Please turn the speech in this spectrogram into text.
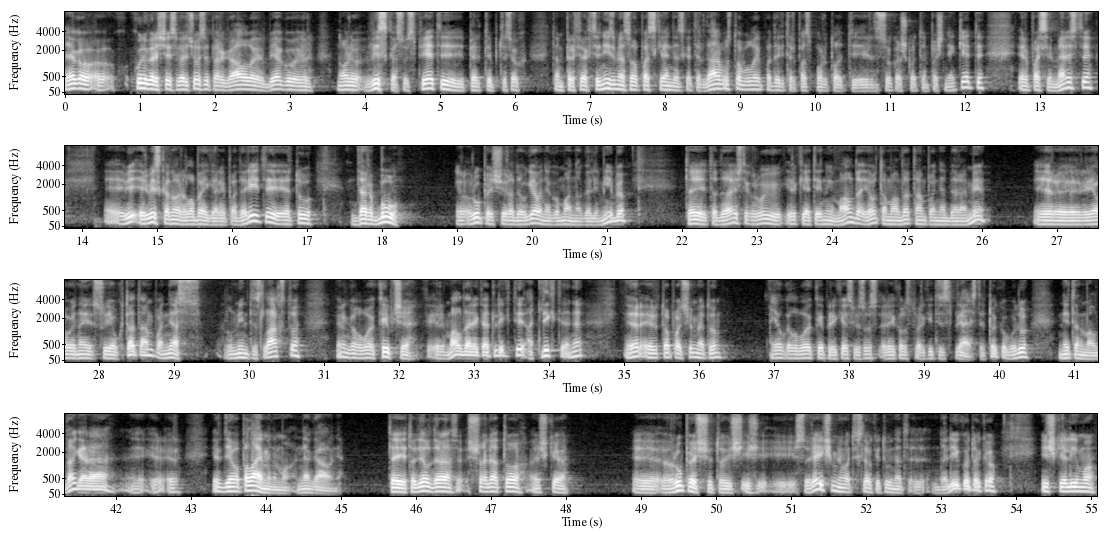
Jeigu e, kulverščiais verčiuosi per galvą ir bėgu ir noriu viską suspėti, per taip tiesiog tam perfekcionizmė savo paskendęs, kad ir darbus tobulai padaryti, ir pasportuoti, ir su kažko ten pašnekėti, ir pasimelsti, e, ir viską noriu labai gerai padaryti, ir tų darbų ir rūpešių yra daugiau negu mano galimybių, tai tada iš tikrųjų ir kai ateinu į maldą, jau ta malda tampa neberami ir, jau jinai sujaukta tampa, nes mintis laksto ir galvoja, kaip čia ir maldą reikia atlikti, atlikti, ne? Ir, ir tuo pačiu metu jau galvoju, kaip reikės visus reikalus tvarkyti, spręsti. Tokiu būdu nei ten malda gera ir, ir, ir Dievo palaiminimo negauni. Tai todėl dar šalia to, aiškiai, rūpeščių, to iš, iš, iš sureikšminimo, tiksliau kitų net dalykų tokio iškelimo,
